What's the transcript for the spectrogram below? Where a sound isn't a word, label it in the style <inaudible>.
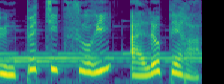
Une petite souris à l'opéra.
